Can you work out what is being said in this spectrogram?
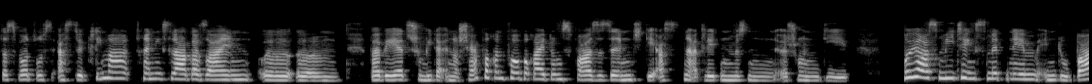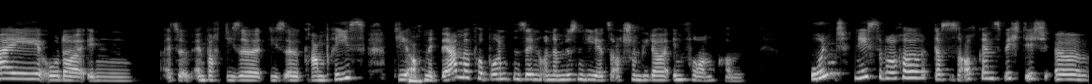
Das wird das erste Klimatrainingslager sein, äh, äh, weil wir jetzt schon wieder in einer schärferen Vorbereitungsphase sind. Die ersten Athleten müssen äh, schon die Frühjahrsmeetings mitnehmen in Dubai oder in also einfach diese diese Grand Prix, die auch mit Wärme verbunden sind und dann müssen die jetzt auch schon wieder in Form kommen. Und nächste Woche, das ist auch ganz wichtig, äh,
